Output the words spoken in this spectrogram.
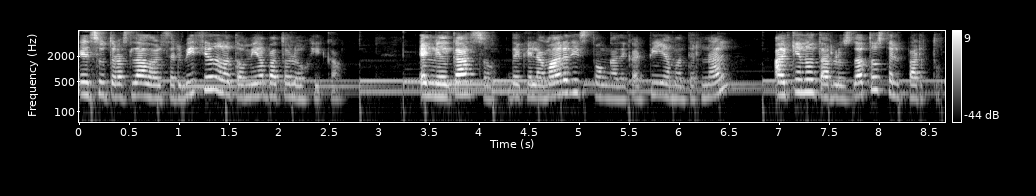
en su traslado al servicio de anatomía patológica. En el caso de que la madre disponga de cartilla maternal, hay que anotar los datos del parto.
